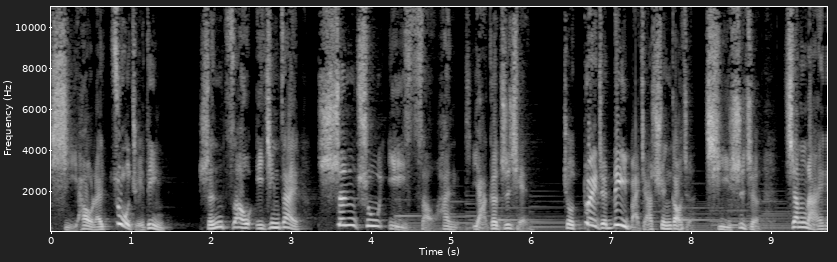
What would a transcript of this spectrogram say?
喜好来做决定。神早已经在生出以扫和雅各之前，就对着利百加宣告着、启示着将来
